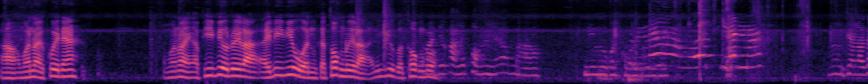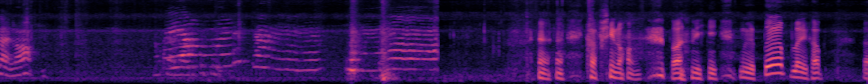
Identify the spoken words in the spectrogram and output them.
เอาเอามาหน่อยคุยนะเอามาหน่อยเอาพี่วิวด้วยล่ะไอรีวิวอันกระทงด้วยล่ะรีวิวกระทงสด้วัวยสดีค่ะทุกคนวันนี้เรามารีวิวกระทงกันนะคะอืมเทียนเราได้แล้วครับพี่น้อง ตอนนี้มือเติบเลยครับ ไอ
